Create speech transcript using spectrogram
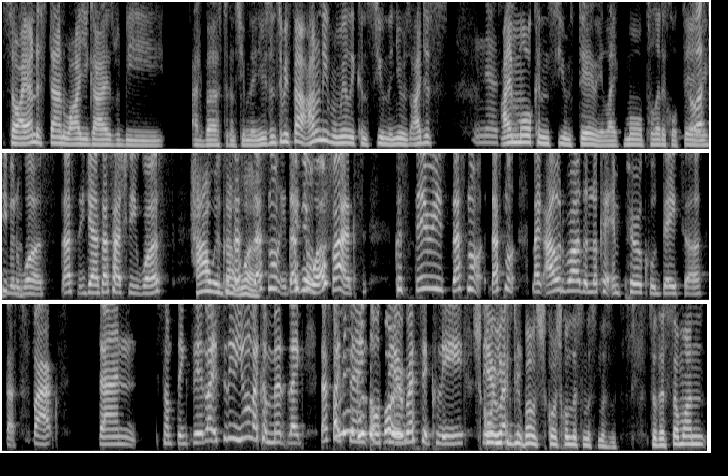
so I understand why you guys would be adverse to consume the news. And to be fair, I don't even really consume the news. I just No, I same. more consume theory, like more political theory. Oh, that's even worse. That's Jazz. That's actually worse. How is that that's, worse? That's not. That's Is not worse? fact. Because theories. That's not. That's not. Like I would rather look at empirical data. That's fact than something. The- like Selena, you're like a med. Like that's I like mean, saying, can oh, both. theoretically. Score, you can do both. Score, score, listen, listen, listen. So there's someone,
